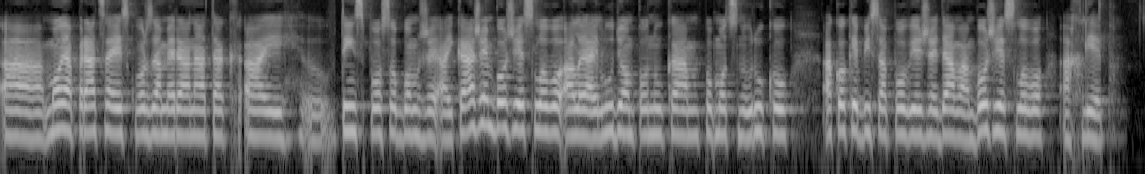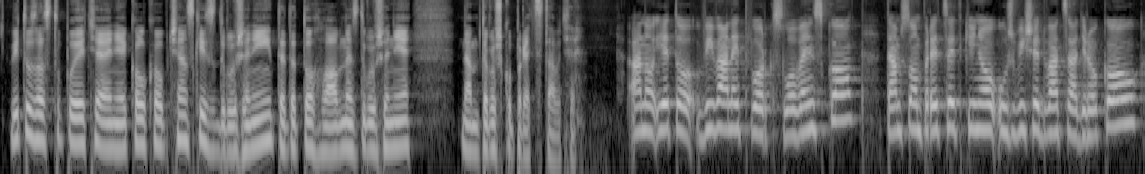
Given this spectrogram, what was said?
A moja práca je skôr zameraná tak aj e, tým spôsobom, že aj kážem Božie slovo, ale aj ľuďom ponúkam pomocnú ruku, ako keby sa povie, že dávam Božie slovo a chlieb. Vy tu zastupujete aj niekoľko občianských združení, teda to hlavné združenie nám trošku predstavte. Áno, je to Viva Network Slovensko. Tam som predsedkyňou už vyše 20 rokov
